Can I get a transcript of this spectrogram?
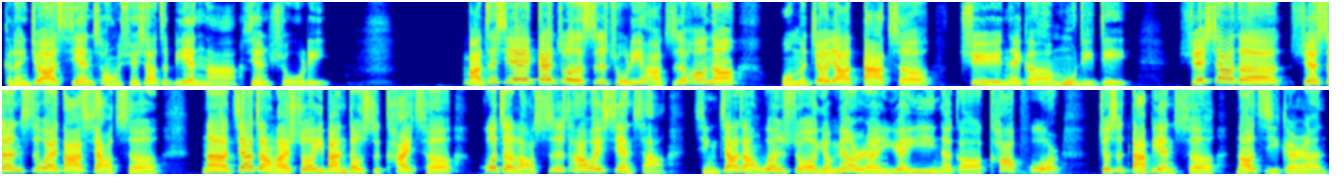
可能就要先从学校这边拿，先处理。把这些该做的事处理好之后呢，我们就要搭车去那个目的地。学校的学生是会搭校车，那家长来说一般都是开车，或者老师他会现场请家长问说有没有人愿意那个 carpool，就是搭便车，然后几个人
